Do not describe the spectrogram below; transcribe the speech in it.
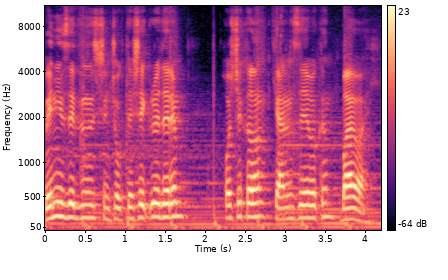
Beni izlediğiniz için çok teşekkür ederim. Hoşçakalın. Kendinize iyi bakın. Bay bay.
